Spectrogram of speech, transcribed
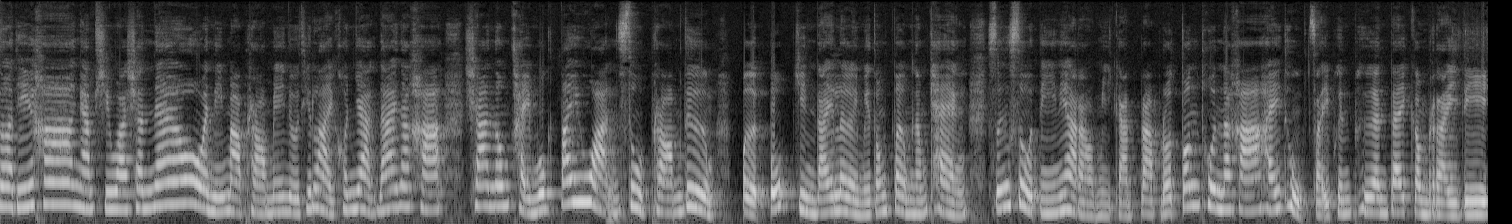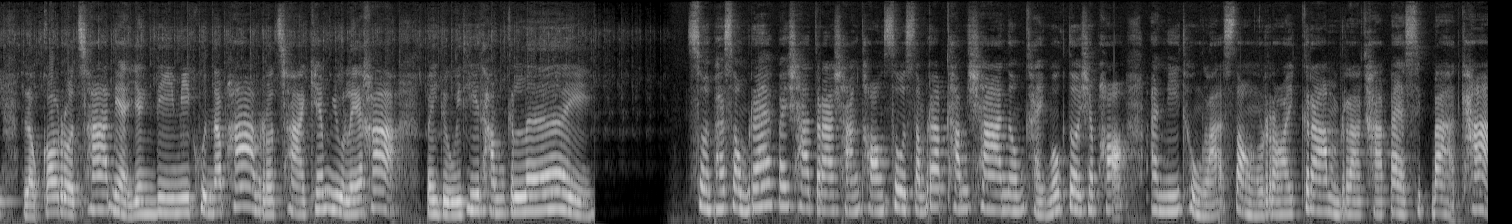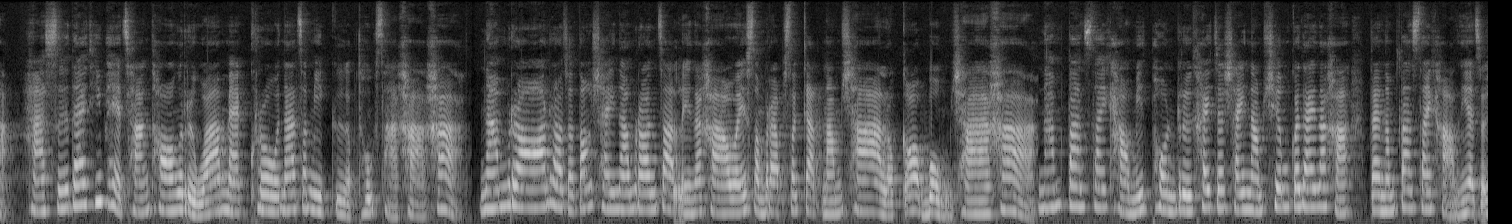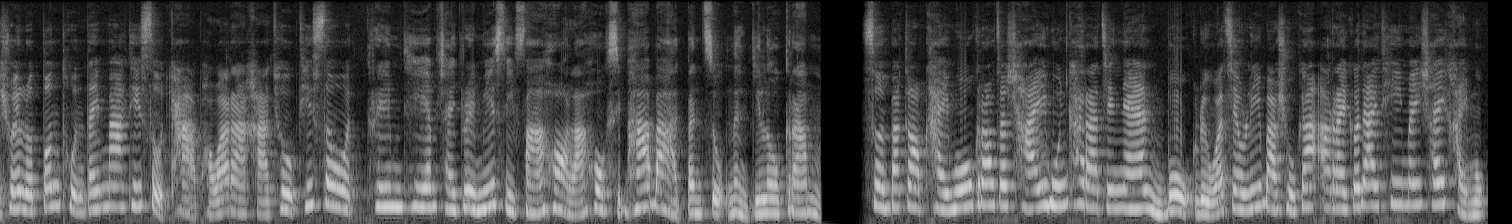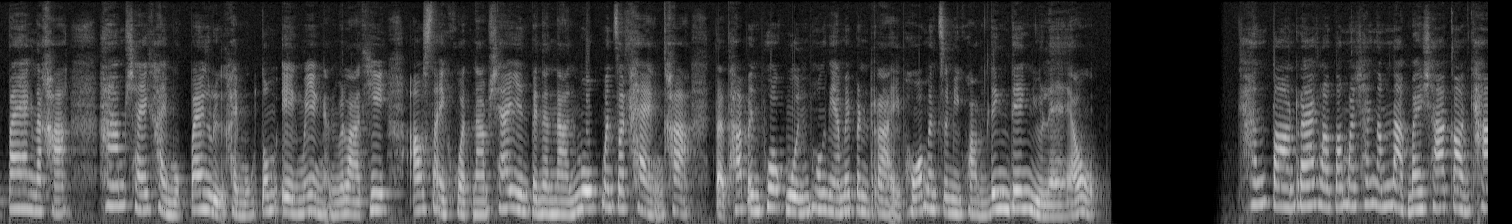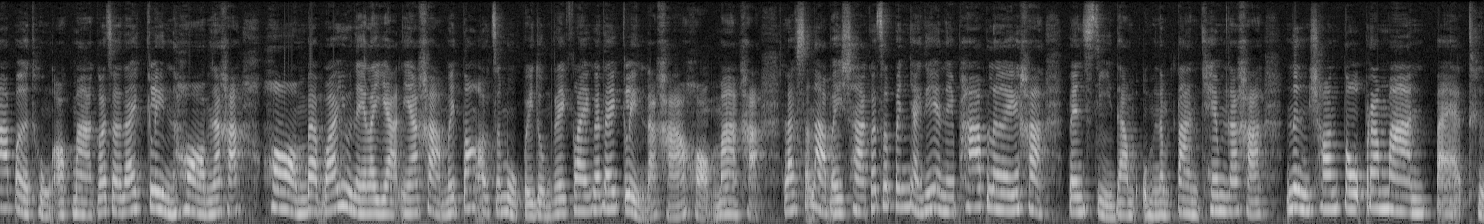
สวัสดีค่ะ งามชีวาชาแนลวันนี้มาพร้อมเมนูที่หลายคนอยากได้นะคะ ชานมไข่มุกไต้หวันสูตรพร้อมดื่ม เปิดปุ๊บกินได้เลยไม่ต้องเติมน้ำแข็ง ซึ่งสูตรนี้เนี่ยเรามีการปรับลดต้นทุนนะคะ ให้ถูกใจเพื่อนๆ ได้กำไรดี แล้วก็รสชาติเนี่ยยังดีมีคุณภาพรสชาเข้มอยู่เลยค่ะ ไปดูวิธีทำกันเลย ส่วนผสมแรกใบชาตราช้างทองสูตรสำหรับทำชานมไข่มุกโดยเฉพาะ อันนี้ถุงละ 200 กรัม ราคา 80 บาทค่ะ หาซื้อได้ที่เพจช้างทองหรือว่าแมคโครน่าจะมีเกือบทุกสาขาค่ะ น้ำร้อนเราจะต้องใช้น้ำร้อนจัดเลยนะคะ ไว้สำหรับสกัดน้ำชาแล้วก็บ่มชาค่ะ น้ำตาลทรายขาวมิตรผลหรือใครจะใช้น้ำเชื่อมก็ได้นะคะ แต่น้ำตาลทรายขาวเนี่ยจะช่วยลดต้นทุนได้มากที่สุดค่ะ เพราะว่าราคาถูกที่สุด ครีมเทียมใช้ดรีมมี่สีฟ้าห่อละ 65 บาท บรรจุ 1 กิโลกรัม ส่วนประกอบไข่มุกเราจะใช้วุ้นคาราจินแนนบุก หรือว่าเจลลี่บาชูก้าอะไรก็ได้ที่ไม่ใช่ไข่มุกแป้งนะคะ ห้ามใช้ไข่มุกแป้งหรือไข่มุกต้มเองไม่อย่างนั้นเวลาที่เอาใส่ขวดน้ำแช่เย็นไปนานๆมุกมันจะแข็งค่ะ แต่ถ้าเป็นพวกวุ้นพวกนี้ไม่เป็นไร เพราะว่ามันจะมีความเด้งๆอยู่แล้ว ขั้นตอนแรกเราต้องมาชั่งน้ำหนักใบชาก่อนค่ะ เปิดถุงออกมาก็จะได้กลิ่นหอมนะคะ หอมแบบว่าอยู่ในระยะเนี้ยค่ะ ไม่ต้องเอาจมูกไปดมใกล้ๆก็ได้กลิ่นนะคะ หอมมากค่ะ ลักษณะใบชาก็จะเป็นอย่างที่เห็นในภาพเลยค่ะ เป็นสีดำอมน้ำตาลเข้มนะคะ 1 ช้อนโต๊ะประมาณ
